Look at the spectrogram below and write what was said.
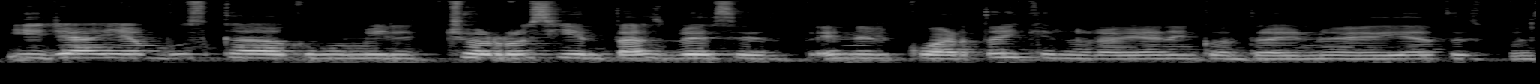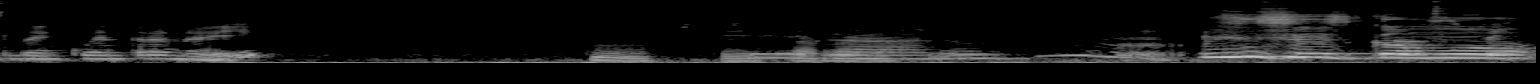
Y ya habían buscado como mil chorrocientas veces en el cuarto y que no la habían encontrado y nueve días después la encuentran ahí. Mm, sí, Qué raro. Mm. Eso es como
